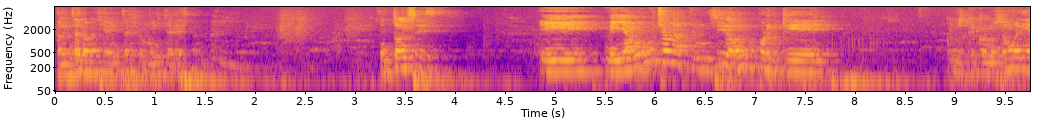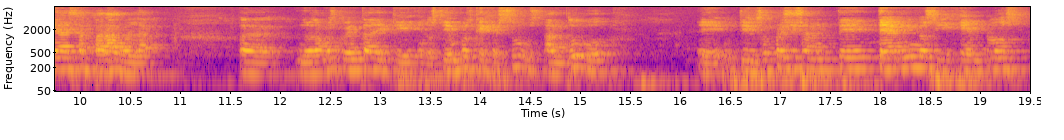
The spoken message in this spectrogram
Ahorita lo voy a muy interesante. Entonces, eh, me llamó mucho la atención porque los que conocemos ya esa parábola, eh, nos damos cuenta de que en los tiempos que Jesús anduvo, eh, utilizó precisamente términos y ejemplos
